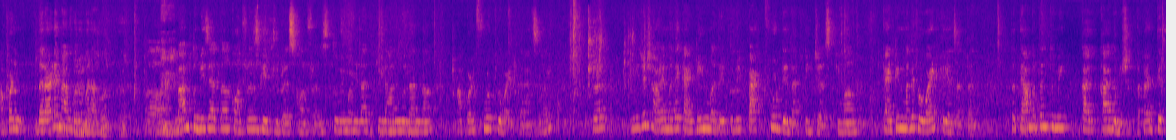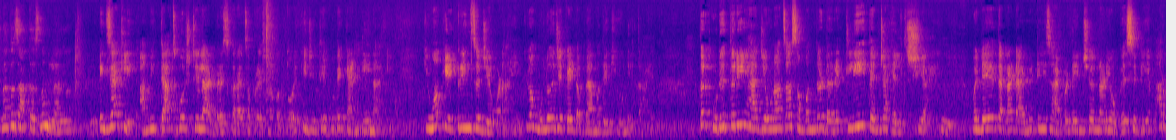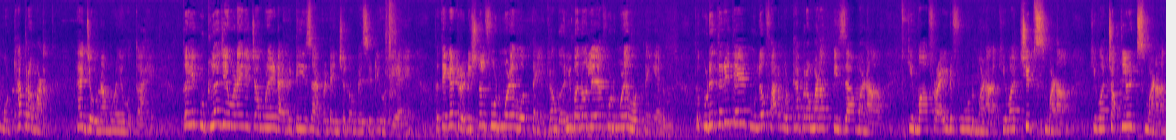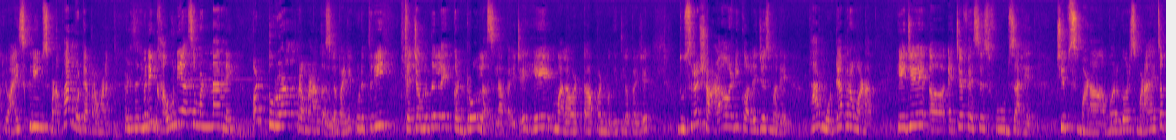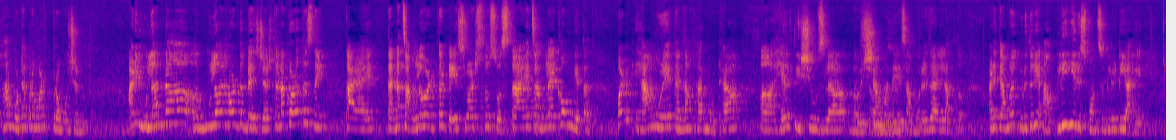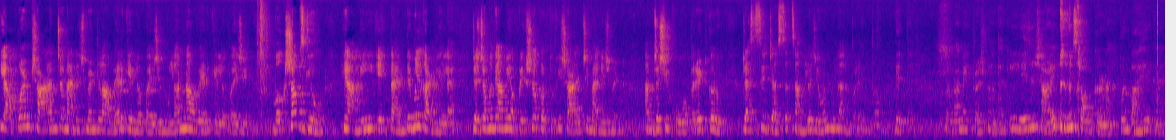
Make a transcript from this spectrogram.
आपण दराडे मॅम बरोबर आहोत. मॅम तुम्ही जे आता कॉन्फरन्स घेतली प्रेस कॉन्फरन्स तुम्ही म्हणलात की लहान मुलांना आपण फूड प्रोव्हाइड करायचं राईट तर तुम्ही जे शाळेमध्ये कॅन्टीनमध्ये तुम्ही पॅक फूड देतात टीचर्स किंवा कॅन्टीनमध्ये प्रोव्हाइड केले जातात तर त्याबद्दल तुम्ही काय काय बोलू शकता? कारण तिथनं तर जातच ना मुलांना. एक्झॅक्टली आम्ही त्याच गोष्टीला ॲड्रेस करायचा प्रयत्न करतोय की जिथे कुठे कॅन्टीन आहे किंवा केटरिंगचं जेवण आहे किंवा मुलं जे काही डब्यामध्ये घेऊन येत आहेत तर कुठेतरी ह्या जेवणाचा संबंध डायरेक्टली त्यांच्या हेल्थशी आहे. म्हणजे त्यांना डायबिटीज हायपरटेन्शन आणि ओबेसिटी हे फार मोठ्या प्रमाणात ह्या जेवणामुळे होतं आहे. तर हे कुठलं जेवण आहे ज्याच्यामुळे डायबिटीज हायपरटेन्शन ओबेसिटी होते आहे? तर ते काही ट्रेडिशनल फूडमुळे होत नाही किंवा घरी बनवलेल्या फूडमुळे होत नाही आहे. तर कुठेतरी ते मुलं फार मोठ्या प्रमाणात पिझ्झा म्हणा किंवा फ्राईड फूड म्हणा किंवा चिप्स म्हणा किंवा चॉकलेट्स म्हणा किंवा आईस्क्रीम्स म्हणा फार मोठ्या प्रमाणात. म्हणजे खाऊ नये असं म्हणणार नाही पण तुरळक प्रमाणात असलं पाहिजे. कुठेतरी त्याच्याबद्दल एक कंट्रोल असला पाहिजे. हे मला वाटतं आपण बघितलं पाहिजे. दुसरं शाळा आणि कॉलेजेसमध्ये फार मोठ्या प्रमाणात हे जे H F S S foods आहेत चिप्स म्हणा बर्गर्स म्हणा ह्याचं फार मोठ्या प्रमाणात प्रमोशन होतं. आणि मुलांना मुलं आर नॉट द बेस्ट जज त्यांना कळतच नाही काय आहे. त्यांना चांगलं वाटतं टेस्ट वाटतं स्वस्त आहे चांगलं आहे खाऊन घेतात. पण ह्यामुळे त्यांना फार मोठ्या हेल्थ इश्यूजला भविष्यामध्ये सामोरे जायला लागतं. आणि त्यामुळे कुठेतरी आपली ही रिस्पॉन्सिबिलिटी आहे की आपण शाळांच्या मॅनेजमेंटला अवेअर केलं पाहिजे मुलांना अवेअर केलं पाहिजे. वर्कशॉप्स घेऊन हे आम्ही एक टाइम टेबल काढलेलं आहे. ज्याच्यामध्ये आम्ही अपेक्षा करतो की शाळेची मॅनेजमेंट आमच्याशी कोऑपरेट करून जास्तीत जास्त चांगलं जेवण मुलांपर्यंत देतात पण मॅम एक प्रश्न होता की हे जे शाळेत तुम्ही स्टॉप करणार पण बाहेर काय?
